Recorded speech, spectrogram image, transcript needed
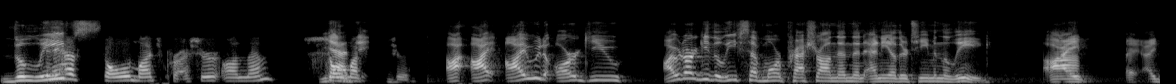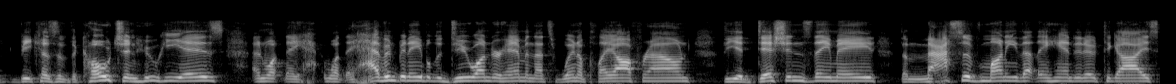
the Leafs they have so much pressure on them. So yeah, much they, pressure. I, I I would argue I would argue the Leafs have more pressure on them than any other team in the league. I, I, because of the coach and who he is and what they what they haven't been able to do under him, and that's win a playoff round. The additions they made, the massive money that they handed out to guys.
